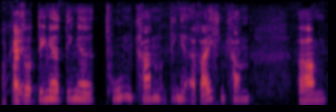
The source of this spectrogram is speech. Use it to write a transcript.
Okay. Also Dinge, Dinge tun kann und Dinge erreichen kann, ähm,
